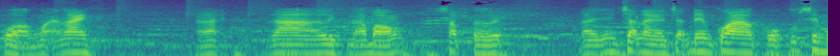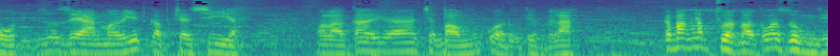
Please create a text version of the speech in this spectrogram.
của ngoại Anh. Đấy, ra lịch đá bóng sắp tới. Đấy, những trận này là trận đêm qua của cúp C1 giữa Real Madrid gặp Chelsea này hoặc là các ờ, trận bóng của đội tuyển Việt Nam. Các bác lắp chuột vào các bác dùng thì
